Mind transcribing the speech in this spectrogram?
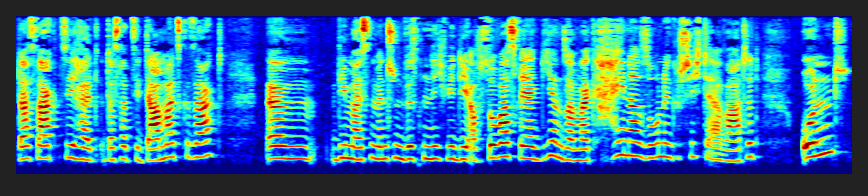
das sagt sie halt, das hat sie damals gesagt. Ähm, die meisten Menschen wissen nicht, wie die auf sowas reagieren sollen, weil keiner so eine Geschichte erwartet. Und,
